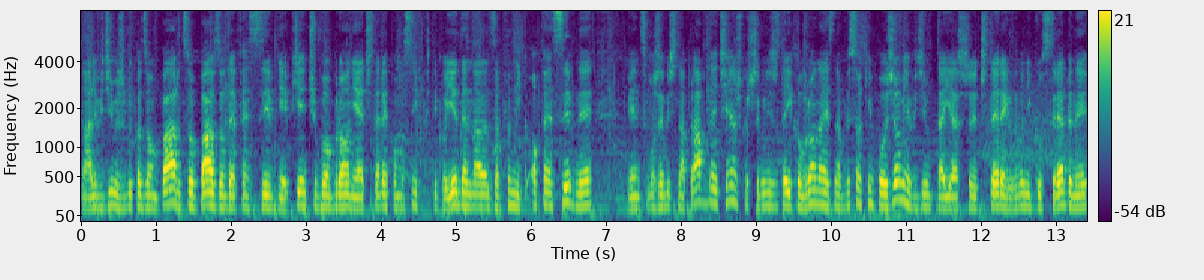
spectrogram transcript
no ale widzimy, że wychodzą bardzo, bardzo defensywnie, pięciu w obronie, czterech pomocników, tylko jeden zawodnik ofensywny, więc może być naprawdę ciężko, szczególnie, że ta ich obrona jest na wysokim poziomie, widzimy tutaj aż czterech zawodników srebrnych,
